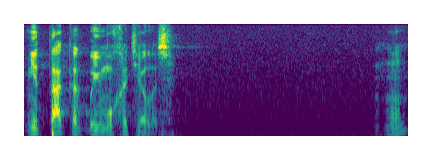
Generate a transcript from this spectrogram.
не так, как бы ему хотелось. Угу.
